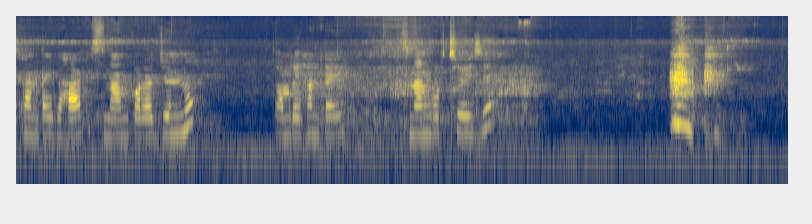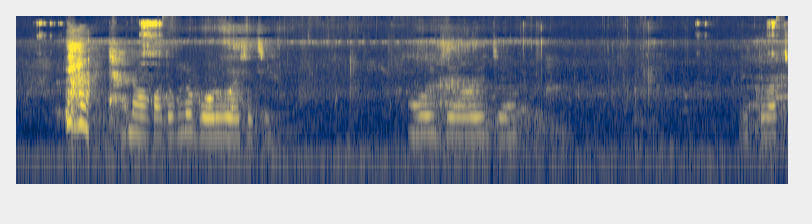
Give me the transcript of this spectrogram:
এখানটায় ঘাট স্নান করার জন্য। তো আমরা এখানটায় স্নান করছি ওই যে। দেখো কতগুলো গরু এসেছে। ওই যে ওই যে। দেখতে পাচ্ছ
